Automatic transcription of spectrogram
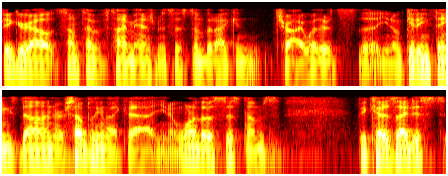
figure out some type of time management system that I can try, whether it's the you know getting things done or something like that, you know, one of those systems, because I just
